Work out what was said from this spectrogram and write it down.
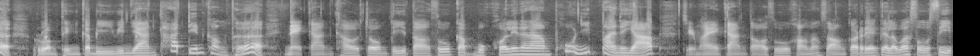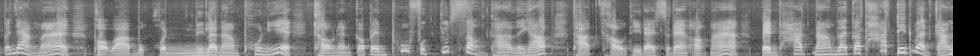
อ รวมถึงกระบี่วิญญาณธาตุดินของเธอ ในการเข้าโจมตีต่อสู้กับบุคคลในนามผู้นี้ไปนะครับจึงทำให้การต่อสู้ของทั้งสองก็เรียกได้แล้วว่าสูสีเป็นอย่างมากเพราะว่าบุคคลนิรนามผู้นี้เขานั้นก็เป็นผู้ฝึกยุทธสองธาตุนะครับธาตุเขาที่ได้แสดงออกมา เป็นธาตุน้ำและก็ธาตุดินเหมือนกัน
